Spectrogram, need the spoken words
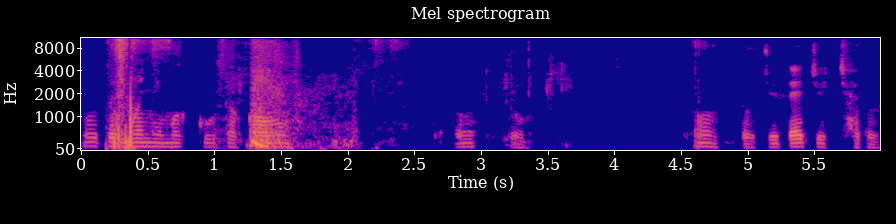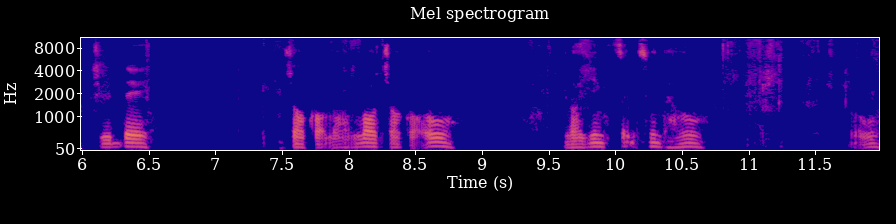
Ô, tôi mua nhiều một cụ thọ con ô tổ ô tổ chưa té chưa chả tổ chưa đây cho cọ lo lo cho cọ ô lo yên sẵn xin thầu ô.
